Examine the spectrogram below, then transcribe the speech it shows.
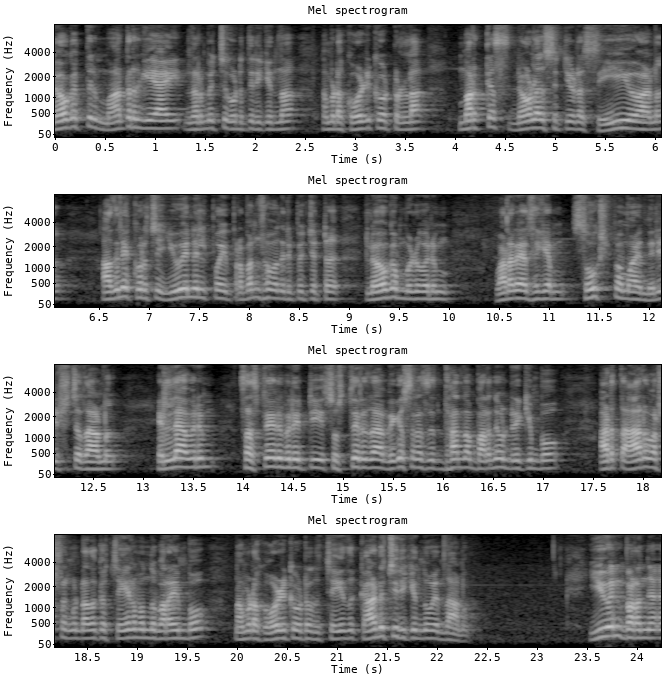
ലോകത്തിന് മാതൃകയായി നിർമ്മിച്ചു കൊടുത്തിരിക്കുന്ന നമ്മുടെ കോഴിക്കോട്ടുള്ള മർക്കസ് നോളജ് സിറ്റിയുടെ സിഇഒ ആണ്. അതിനെക്കുറിച്ച് യു എനിൽ പോയി പ്രബന്ധം അവതരിപ്പിച്ചിട്ട് ലോകം മുഴുവനും വളരെയധികം സൂക്ഷ്മമായി നിരീക്ഷിച്ചതാണ്. എല്ലാവരും സസ്റ്റൈനബിലിറ്റി സുസ്ഥിരത വികസന സിദ്ധാന്തം പറഞ്ഞുകൊണ്ടിരിക്കുമ്പോൾ അടുത്ത ആറ് വർഷം കൊണ്ട് അതൊക്കെ ചെയ്യണമെന്ന് പറയുമ്പോൾ നമ്മുടെ കോഴിക്കോട്ട് അത് ചെയ്ത് കാണിച്ചിരിക്കുന്നു എന്നാണ്. യു എൻ പറഞ്ഞ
